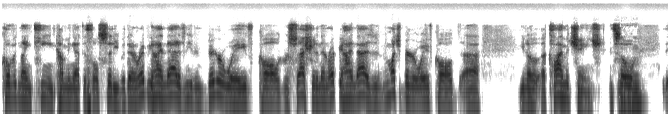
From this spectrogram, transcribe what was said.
COVID 19 coming at this little city. But then right behind that is an even bigger wave called recession. And then right behind that is a much bigger wave called, uh, you know, uh, climate change. And so mm-hmm.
